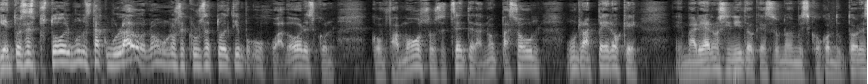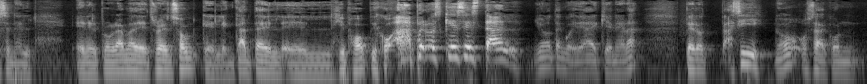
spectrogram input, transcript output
y entonces, pues todo el mundo está acumulado, ¿no? Uno se cruza todo el tiempo con jugadores, con, con famosos, etcétera, ¿no? Pasó un, un rapero que, eh, Mariano Sinito, que es uno de mis co-conductores en el, en el programa de Trend que le encanta el, hip hop, dijo, ah, pero es que ese es tal. Yo no tengo idea de quién era, pero así, ¿no? O sea, con,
